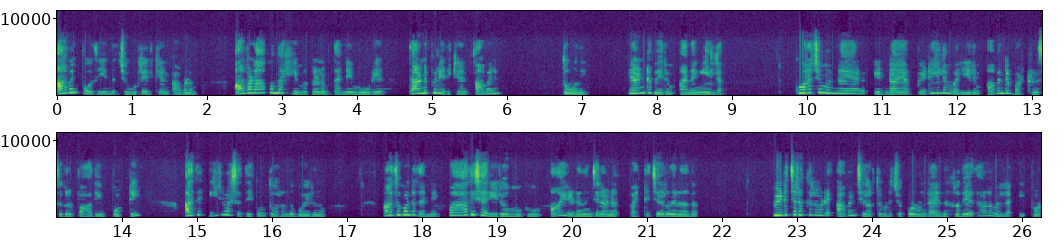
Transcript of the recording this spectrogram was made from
അവൻ പൊതിയുന്ന ചൂടിലിരിക്കാൻ അവളും അവളാകുന്ന ഹിമകണം തന്നെ മൂടിയ തണുപ്പിലിരിക്കാൻ അവനും തോന്നി. രണ്ടുപേരും അനങ്ങിയില്ല. കുറച്ചു മുന്നേ ഉണ്ടായ പിടിയിലും വലിയിലും അവന്റെ ബട്ടൺസുകൾ പാതിയും പൊട്ടി അത് ഇരുവശത്തേക്കും തുറന്നു പോയിരുന്നു. അതുകൊണ്ട് തന്നെ പാതി ശരീരവും മുഖവും ആ ഇടനെഞ്ചിലാണ് പറ്റിച്ചേർന്നിരുന്നത്. പിടിച്ചെടുക്കലോടെ അവൻ ചേർത്ത് പിടിച്ചപ്പോൾ ഉണ്ടായിരുന്ന ഹൃദയതാളമല്ല ഇപ്പോൾ.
